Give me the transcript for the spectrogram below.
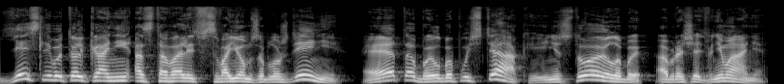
Если бы только они оставались в своем заблуждении, это был бы пустяк, и не стоило бы обращать внимание,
